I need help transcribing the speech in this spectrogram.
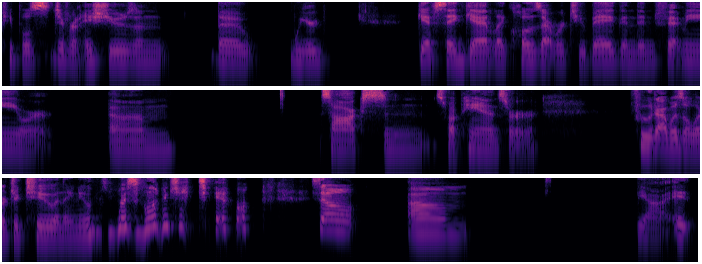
people's different issues and the weird gifts they'd get, like clothes that were too big and didn't fit me or um, socks and sweatpants or food I was allergic to and they knew I was allergic to. So, um, yeah, it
